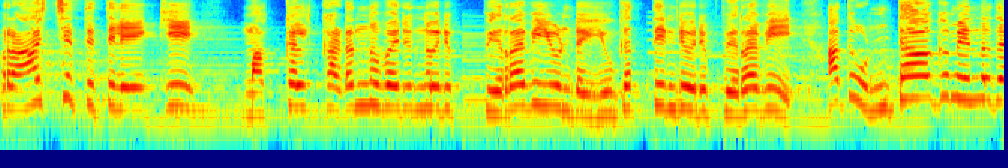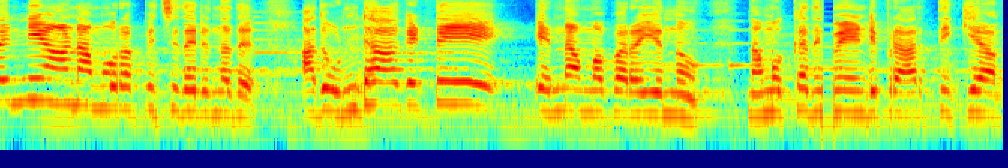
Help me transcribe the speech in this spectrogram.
പ്രാശ്ചിത്യത്തിലേക്ക് മക്കൾ കടന്നു വരുന്ന ഒരു പിറവിയുണ്ട് യുഗത്തിന്റെ ഒരു പിറവി. അത് ഉണ്ടാകുമെന്ന് തന്നെയാണ് അമ്മ ഉറപ്പിച്ചു തരുന്നത്. അത് ഉണ്ടാകട്ടെ എന്ന് അമ്മ പറയുന്നു. നമുക്കതിനു വേണ്ടി പ്രാർത്ഥിക്കാം.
